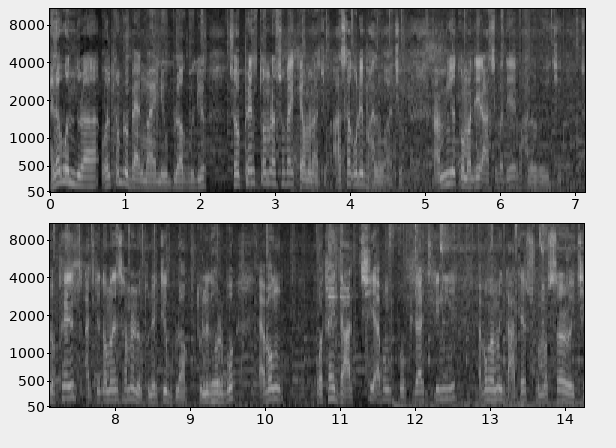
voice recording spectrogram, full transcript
হ্যালো বন্ধুরা welcome to back my new vlog video so friends তোমরা সবাই কেমন আছো? আশা করি ভালো আছো। আমিও তোমাদের আশীর্বাদে ভালো রয়েছি। সো ফ্রেন্ডস আজকে তোমাদের সামনে নতুন একটি ব্লগ তুলে ধরবো এবং কোথায় যাচ্ছি এবং পক্ষীরাজকে নিয়ে এবং আমি দাঁতের সমস্যা রয়েছে,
